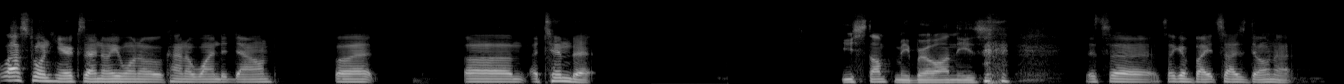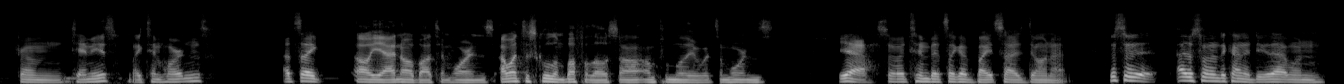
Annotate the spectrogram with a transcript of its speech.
last one here because I know you want to kind of wind it down, but um, a Timbit. You stumped me, bro, on these. it's a it's like a bite-sized donut from Timmy's, like Tim Hortons. That's like. Oh yeah, I know about Tim Hortons. I went to school in Buffalo, so I'm familiar with Tim Hortons. Yeah, so a Timbit's like a bite-sized donut. Just a I just wanted to kind of do that when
